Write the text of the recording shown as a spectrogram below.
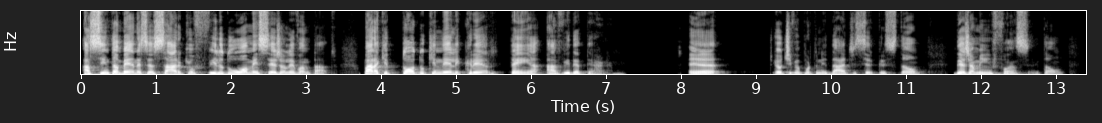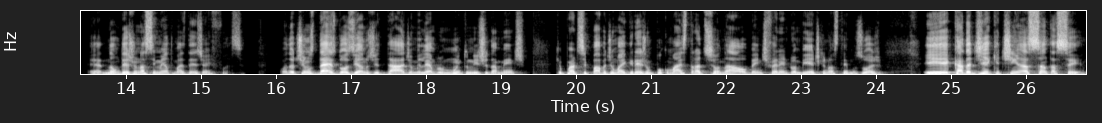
assim também é necessário que o filho do homem seja levantado para que todo que nele crer tenha a vida eterna. É, eu tive a oportunidade de ser cristão desde a minha infância. Então, é, não desde o nascimento, mas desde a infância. Quando eu tinha uns 10, 12 anos de idade, eu me lembro muito nitidamente que eu participava de uma igreja um pouco mais tradicional, bem diferente do ambiente que nós temos hoje. E cada dia que tinha a Santa Ceia,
